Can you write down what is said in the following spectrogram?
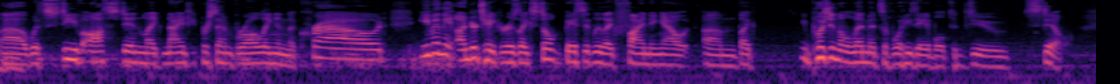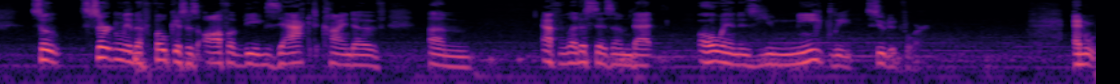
uh, with Steve Austin like 90% brawling in the crowd. Even The Undertaker is like still basically like finding out, um, like pushing the limits of what he's able to do still. So certainly the focus is off of the exact kind of um, athleticism that Owen is uniquely suited for. and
